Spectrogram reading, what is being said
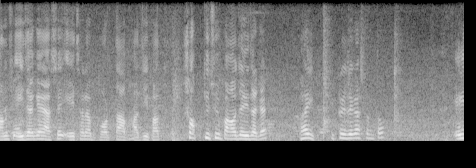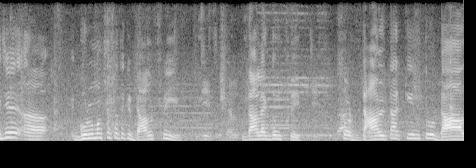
মানুষ এই জায়গায় আসে এছাড়া ভর্তা ভাজি ভাত সব কিছুই পাওয়া যায় এই জায়গায়। ভাই একটু এই জায়গায় আসেন তো। এই যে গরুর মাংসের সাথে কি ডাল ফ্রি ডাল একদম ফ্রি সো ডালটা কিন্তু ডাল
